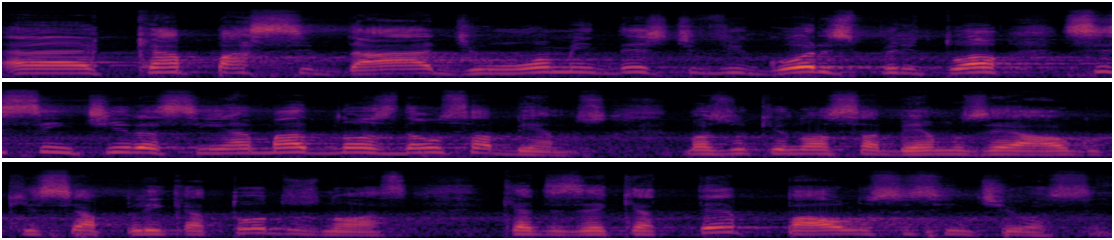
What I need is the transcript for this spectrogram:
eh, capacidade, um homem deste vigor espiritual, se sentir assim, amado, nós não sabemos, mas o que nós sabemos é algo que se aplica a todos nós, quer dizer que até Paulo se sentiu assim,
